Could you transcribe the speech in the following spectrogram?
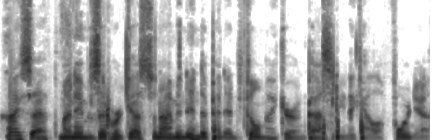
Hi, Seth. My name is Edward Guest, and I'm an independent filmmaker in Pasadena, California.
